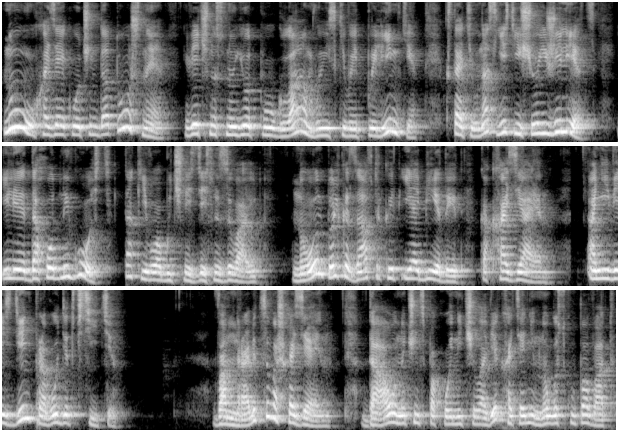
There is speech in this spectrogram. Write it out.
Ну, хозяйка очень дотошная, вечно снует по углам, выискивает пылинки. Кстати, у нас есть еще и жилец, или доходный гость, так его обычно здесь называют. Но он только завтракает и обедает, как хозяин. Они весь день проводят в Сити. Вам нравится ваш хозяин? Да, он очень спокойный человек, хотя немного скуповат.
